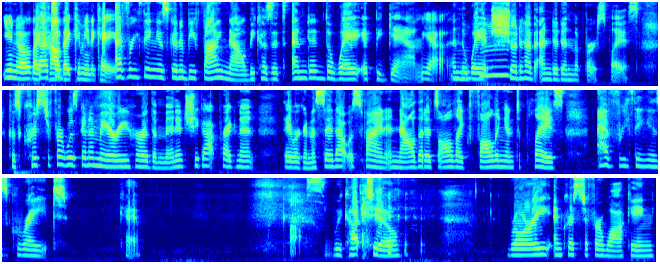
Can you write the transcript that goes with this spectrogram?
You know, like That's how a- they communicate. Everything is going to be fine now because it's ended the way it began. Yeah. And the way it should have ended in the first place. Because Christopher was going to marry her the minute she got pregnant. They were going to say that was fine. And now that it's all like falling into place, everything is great. Okay. False. we cut to Rory and Christopher walking,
